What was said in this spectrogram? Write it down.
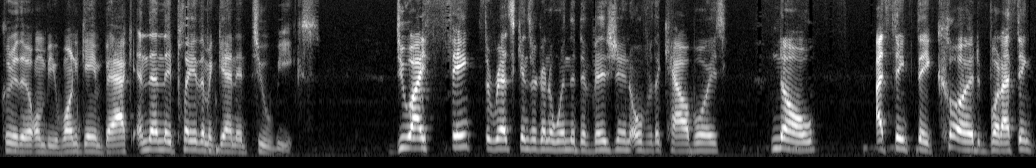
clearly they'll only be one game back, and then they play them again in two weeks. Do I think the Redskins are going to win the division over the Cowboys? No, I think they could, but I think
